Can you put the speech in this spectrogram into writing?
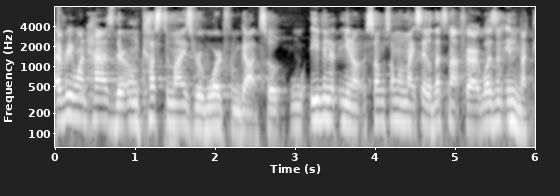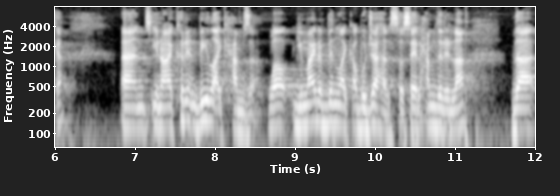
Everyone has their own customized reward from God. So even if, you know, some, someone might say, well, that's not fair. I wasn't in Mecca. And, you know, I couldn't be like Hamza. Well, you might have been like Abu Jahl. So say, Alhamdulillah, that,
